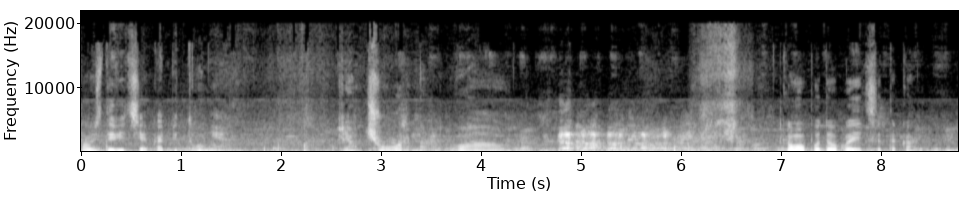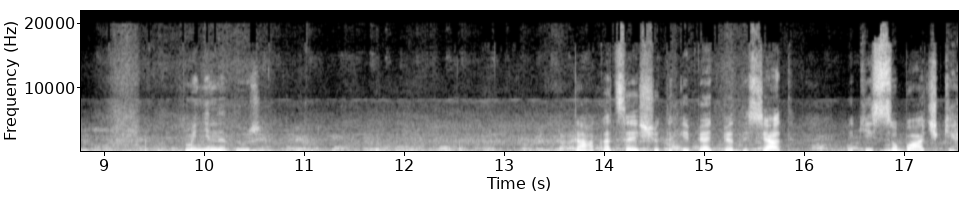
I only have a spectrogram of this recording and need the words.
А ось дивіться, яка пітунія. Прям чорна. Вау. Кому подобається така? Мені не дуже. Так, а це що таке? 5,50. Якісь собачки.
